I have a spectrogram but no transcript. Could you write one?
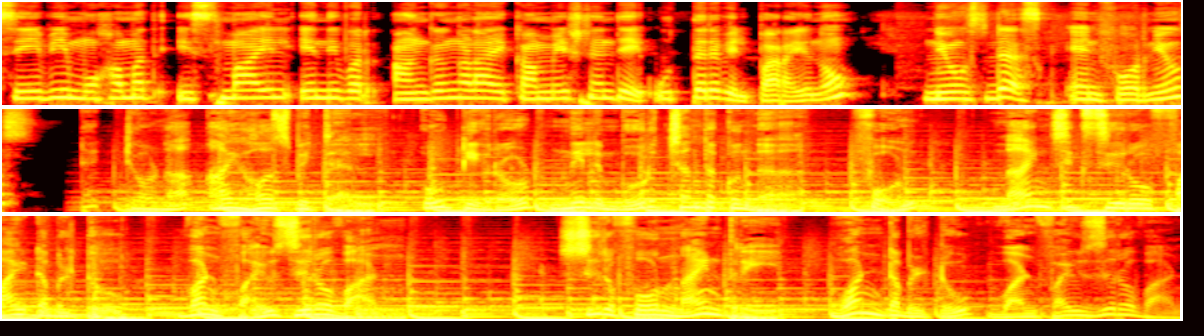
സി വി മുഹമ്മദ് ഇസ്മായിൽ എന്നിവർ അംഗങ്ങളായ കമ്മീഷന്റെ ഉത്തരവിൽ പറയുന്നു. News desk N four news. I hospital Ooty road Nilambur Chanthakkunnu. Phone nine six zero five double two one five zero one. Zero four nine three one double two one five zero one.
